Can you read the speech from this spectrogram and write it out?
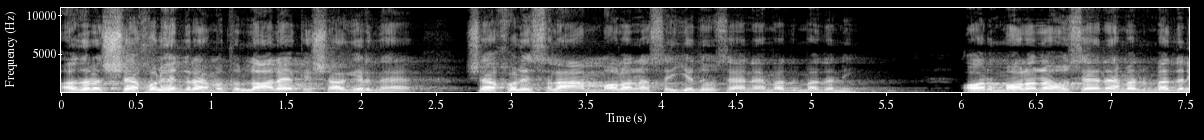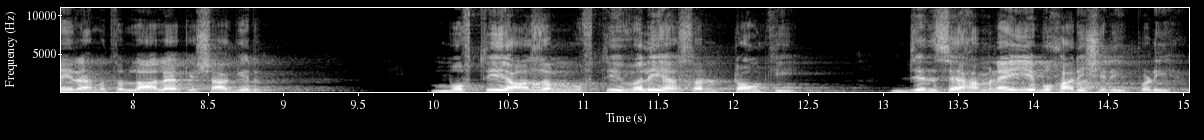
حضرت شیخ الہند رحمۃ اللہ علیہ کے شاگرد ہیں۔ شیخ الاسلام مولانا سید حسین احمد مدنی۔ اور مولانا حسین احمد مدنی رحمۃ اللہ علیہ کے شاگرد مفتی اعظم مفتی ولی حسن ٹونکی، جن سے ہم نے یہ بخاری شریف پڑھی ہے۔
